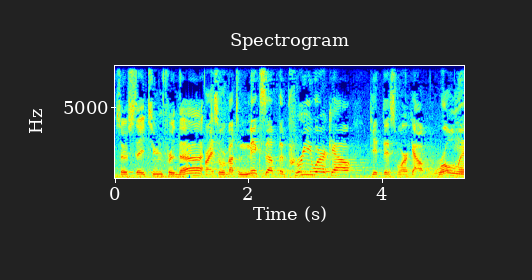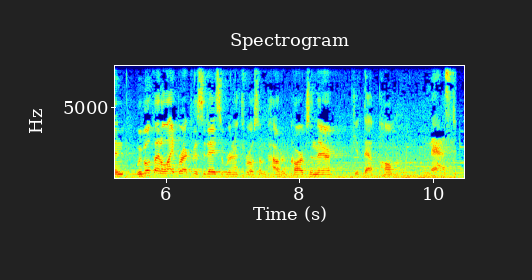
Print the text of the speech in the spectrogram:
So stay tuned for that. All right, so we're about to mix up the pre-workout, get this workout rolling. We both had a light breakfast today, so we're gonna throw some powdered carbs in there, get that pump nasty.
